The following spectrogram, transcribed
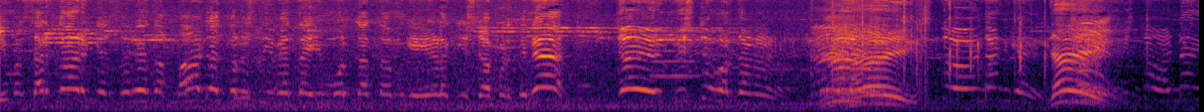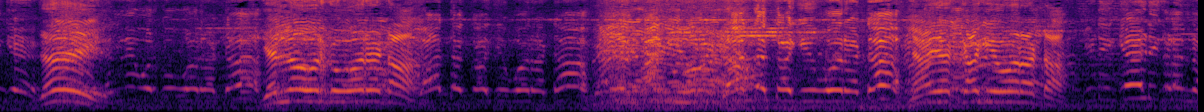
ನಿಮ್ಮ ಸರ್ಕಾರಕ್ಕೆ ಸರಿಯಾದ ಪಾಠ ಕಲಿಸ್ತೀವಿ ಅಂತ ಈ ಮೂಲಕ ತಮಗೆ ಹೇಳಕ್ ಇಷ್ಟಪಡ್ತೀನಿ. ಜೈ ವಿಷ್ಣುವರ್ಧನ. ವಿಷ್ಣು ಅಣ್ಣನ್ಗೆ. ಜೈ. ವಿಷ್ಣು ಅಣ್ಣನ್ಗೆ. ಜೈ. ಎಲ್ಲಿವರೆಗೂ ಹೋರಾಟ? ಎಲ್ಲವರೆಗೂ ಹೋರಾಟ. ಜಾತಕ್ಕಾಗಿ ಹೋರಾಟ? ಜಾತಕ್ಕಾಗಿ ಹೋರಾಟ? ನ್ಯಾಯಕ್ಕಾಗಿ ಹೋರಾಟ. ಕಿಡಿಗೇಡಿಗಳನ್ನ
